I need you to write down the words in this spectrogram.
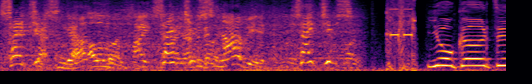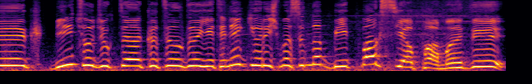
Sen kimsin lan? Sen kimsin abi? Sen kimsin? Yok artık. Bir çocukta katıldığı yetenek yarışmasında beatbox yapamadı.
